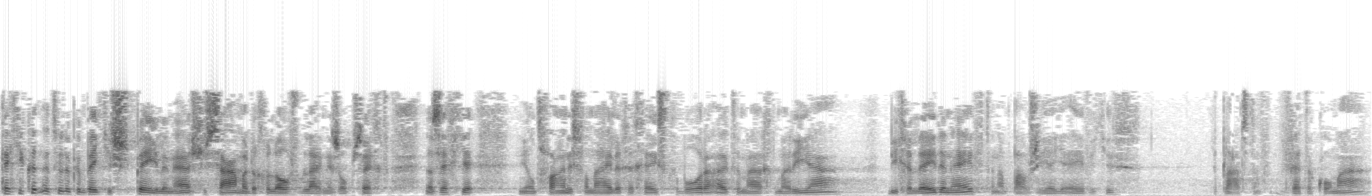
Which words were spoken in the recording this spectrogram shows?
Kijk, je kunt natuurlijk een beetje spelen. Hè? Als je samen de geloofsbelijdenis opzegt, dan zeg je, die ontvangen is van de Heilige Geest, geboren uit de Maagd Maria, die geleden heeft. En dan pauzeer je eventjes. Je plaatst een vette komma.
